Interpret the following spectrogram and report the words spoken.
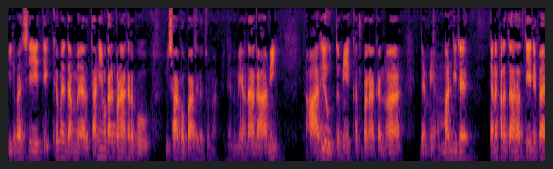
ඊට පස්සේ ඒත් එක්කම ධම්ම අර තනියම කල්පනා කරපු විසාකෝපාසකතුමා. කියන්නේ මේ අනාගාමි ආර්ය උත්තමේ කල්පනා කරනවා දැන් මේ අම්මණ්ඩිට යන කලතාවක් තියෙන එපා.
